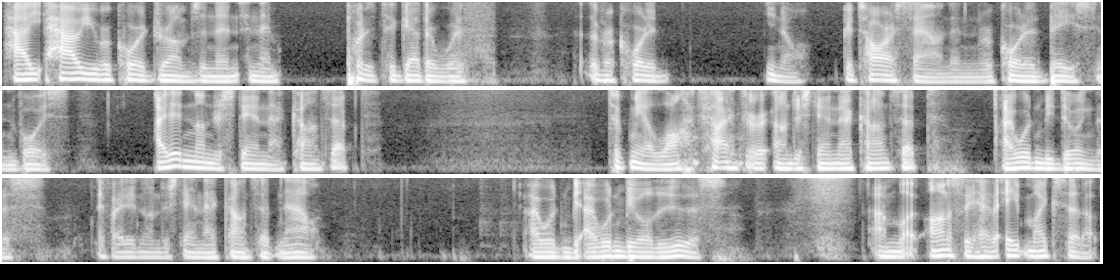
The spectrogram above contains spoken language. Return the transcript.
how how you record drums and then and then put it together with the recorded, you know, guitar sound and recorded bass and voice. I didn't understand that concept. Took me a long time to understand that concept. I wouldn't be doing this if I didn't understand that concept now. I wouldn't be I wouldn't be able to do this. I'm honestly have eight mics set up.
